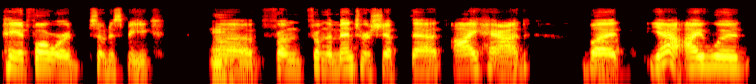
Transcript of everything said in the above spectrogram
pay it forward, so to speak, uh, Mhm. from from the mentorship that I had. But yeah, I would.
